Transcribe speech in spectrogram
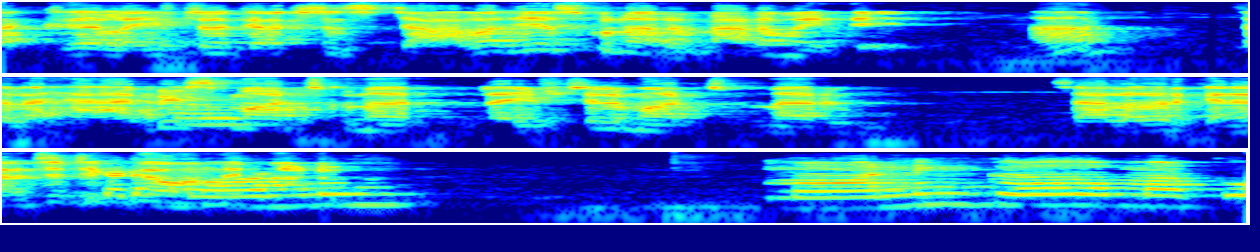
చక్కగా లైఫ్ స్టైల్ కరెక్షన్స్ చాలా చేసుకున్నారు మేడం అయితే? చాలా హ్యాబిట్స్. మార్చుకున్నారు లైఫ్ స్టైల్ మార్చుకున్నారు. చాలా వరకు ఎనర్జెటిక్గా ఉంది మార్నింగ్ మాకు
